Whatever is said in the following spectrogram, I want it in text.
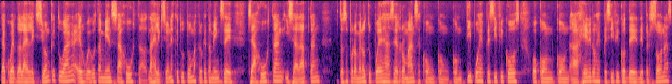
de acuerdo a la elección que tú hagas, el juego también se ajusta. Las elecciones que tú tomas creo que también se, se ajustan y se adaptan. Entonces, por lo menos tú puedes hacer romances con, tipos específicos o con, uh, géneros específicos de, personas.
